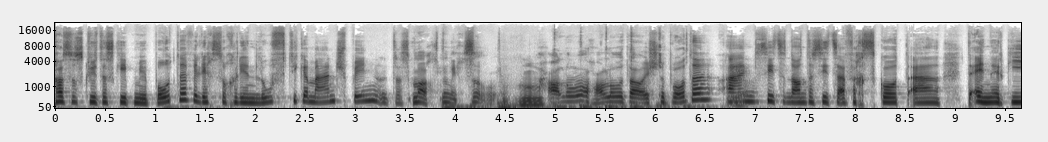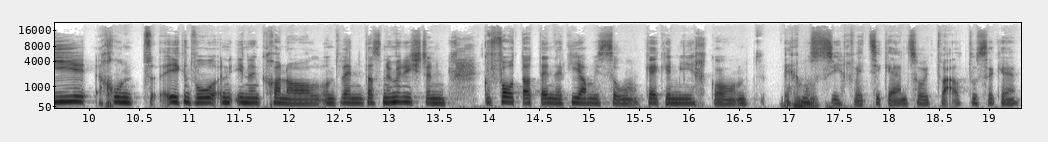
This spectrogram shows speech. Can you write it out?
habe so das Gefühl, das gibt mir Boden, weil ich so ein bisschen ein luftiger Mensch bin und das macht mich so, Mhm. hallo, hallo, da ist der Boden einerseits und andererseits einfach, es geht auch, die Energie kommt irgendwo in, in einen Kanal und wenn das nicht mehr ist, dann fängt auch die Energie an mich so gegen mich gehen und ich muss, ich will sie gerne so in die Welt rausgeben.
